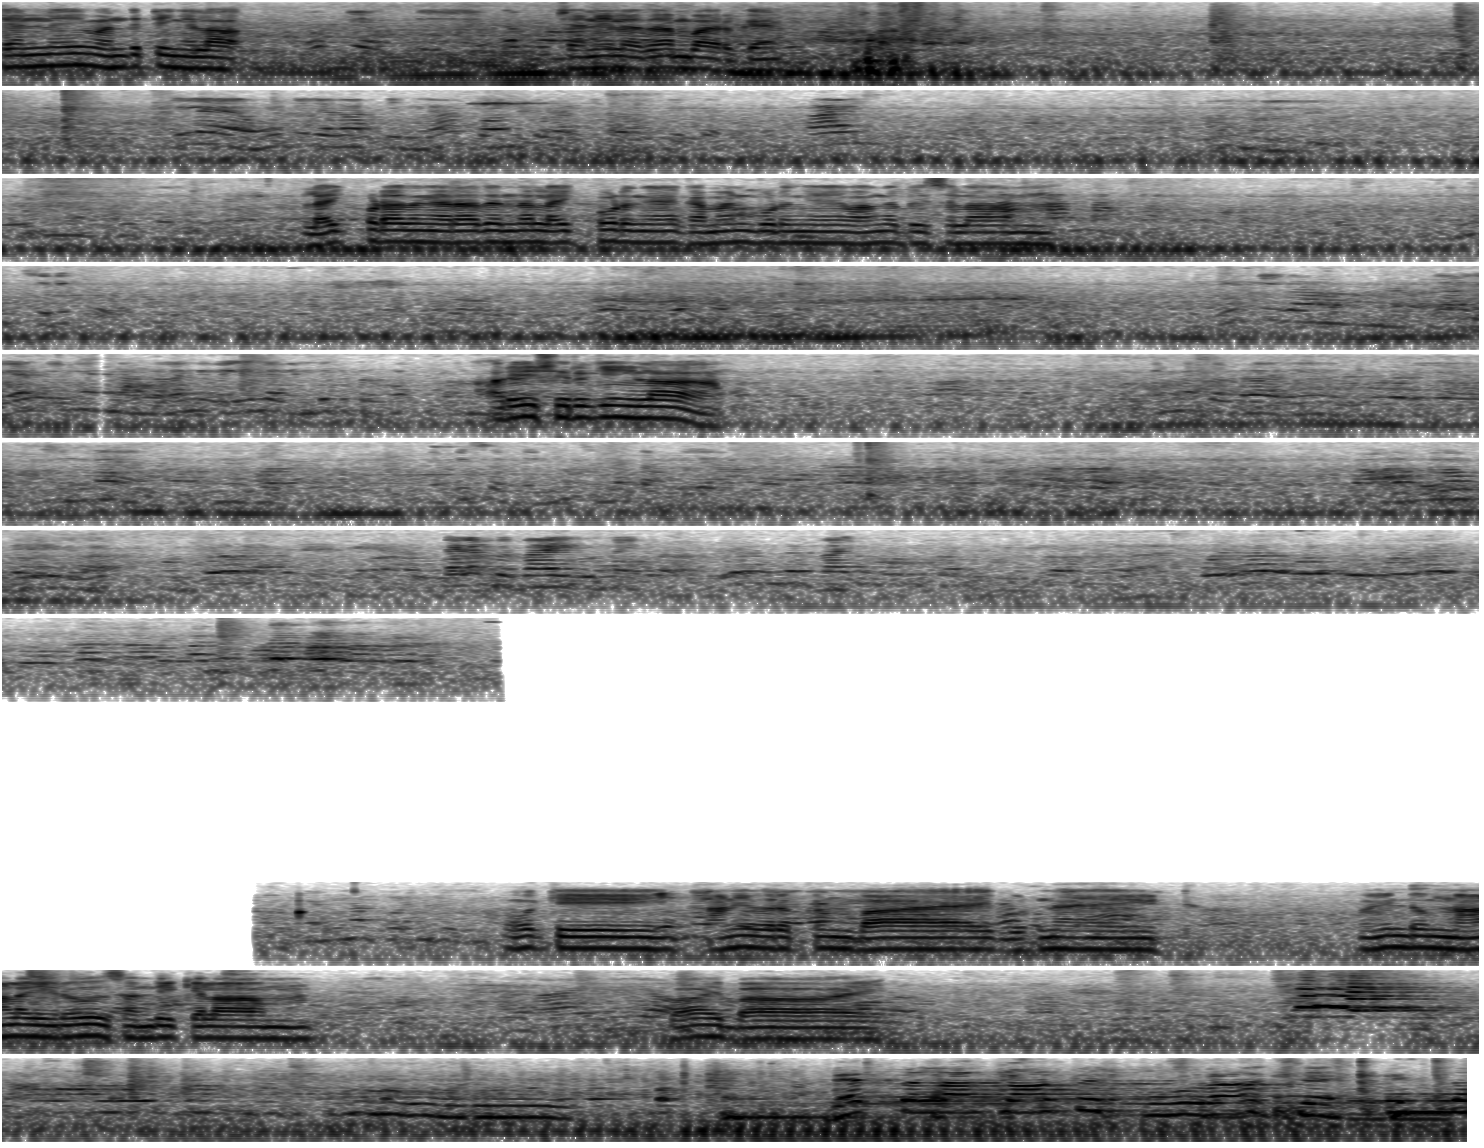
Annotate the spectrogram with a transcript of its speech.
சென்னை வந்துட்டிங்களா? சென்னையில் தான்ப்பா இருக்கேன். லைக் போடாதுங்க. யாராவது இருந்தால் லைக் போடுங்க கமெண்ட் போடுங்க. வாங்க பேசலாம். ஹரீஷ் இருக்கீங்களா ஓகே. அனைவருக்கும் பாய் குட் நைட் மீண்டும் நாளை இரவு சந்திக்கலாம். பாய் பாய் பூராச்சே இந்த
